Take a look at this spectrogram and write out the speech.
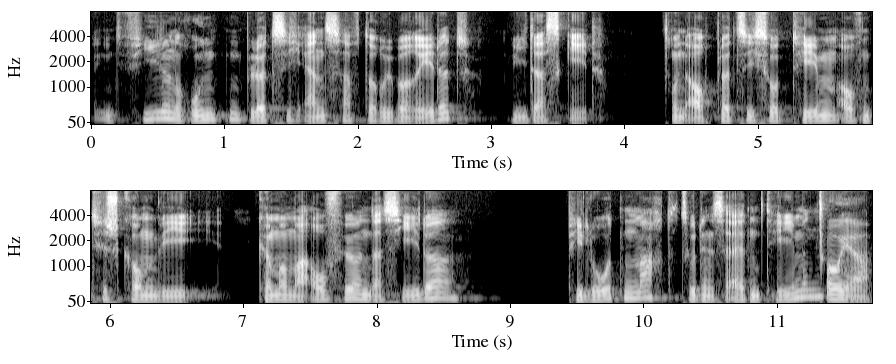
in vielen Runden plötzlich ernsthaft darüber redet, wie das geht. Und auch plötzlich so Themen auf den Tisch kommen wie, können wir mal aufhören, dass jeder Piloten macht zu denselben Themen. Oh ja,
